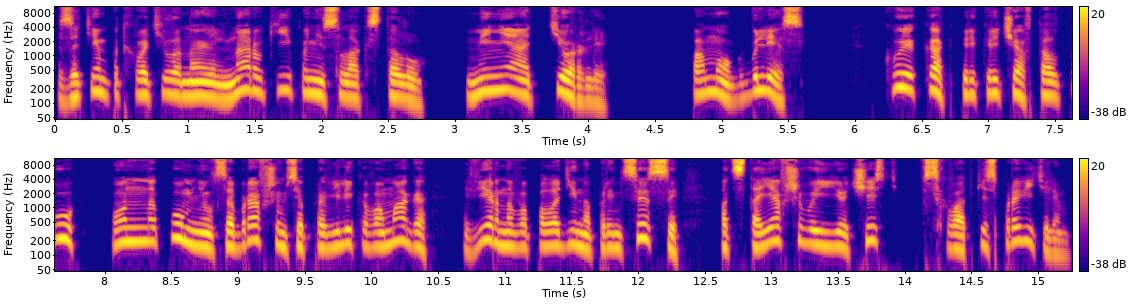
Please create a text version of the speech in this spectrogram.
затем подхватила Наэль на руки и понесла к столу. Меня оттерли. Помог Блес. Кое-как перекричав толпу, он напомнил собравшимся про великого мага, верного паладина принцессы, отстоявшего ее честь в схватке с правителем.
